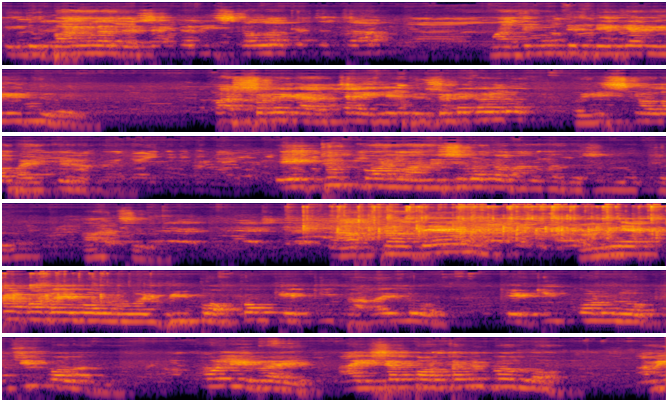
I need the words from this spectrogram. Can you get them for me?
কিন্তু বাংলাদেশ একটা রিস্কাওয়ালার কাছে চান, মাঝে মধ্যে দেখে আমি ইউটিউবে। পাঁচশো টাকা চাইলে দুশো টাকা হইল, ওই বাইকে এইটুক মন মানসিকতা বাংলাদেশের লোকজন আছে। আপনাদের, আমি একটা কথাই বলব, ওই বিপক্ষ কে কি দাঁড়াইলো, কে কি করল, কিছুই বলার না বলি ভাই, আইসা প্রথমে বলল, আমি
